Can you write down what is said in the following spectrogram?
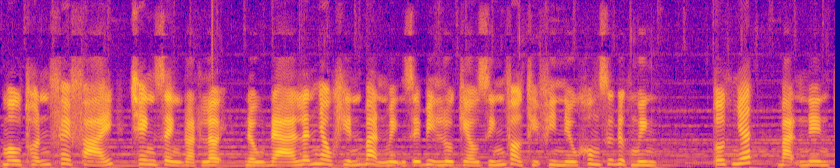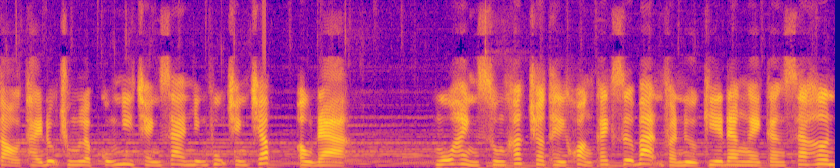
Mâu thuẫn phe phái, tranh giành đoạt lợi, đấu đá lẫn nhau khiến bản mệnh dễ bị lôi kéo dính vào thị phi nếu không giữ được mình. Tốt nhất, bạn nên tỏ thái độ trung lập cũng như tránh xa những vụ tranh chấp, ẩu đả. Ngũ hành xung khắc cho thấy khoảng cách giữa bạn và nửa kia đang ngày càng xa hơn.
